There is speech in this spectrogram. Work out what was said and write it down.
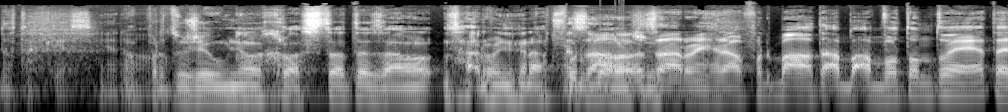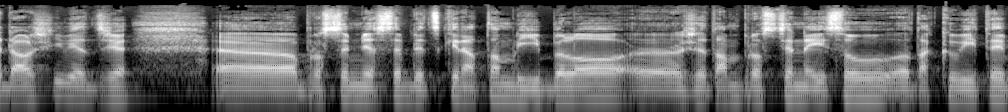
No tak jasně, no. no protože uměl chlastat a zároveň hrát fotbal. Zároveň, zároveň hrál fotbal. A, a o tom to je, to je další věc, že uh, prostě mě se vždycky na tom líbilo, uh, že tam prostě nejsou takový ty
